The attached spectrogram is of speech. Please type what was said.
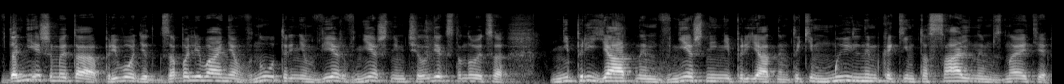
В дальнейшем это приводит к заболеваниям внутренним, внешним. Человек становится неприятным, внешне неприятным, таким мыльным каким-то, сальным, знаете,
